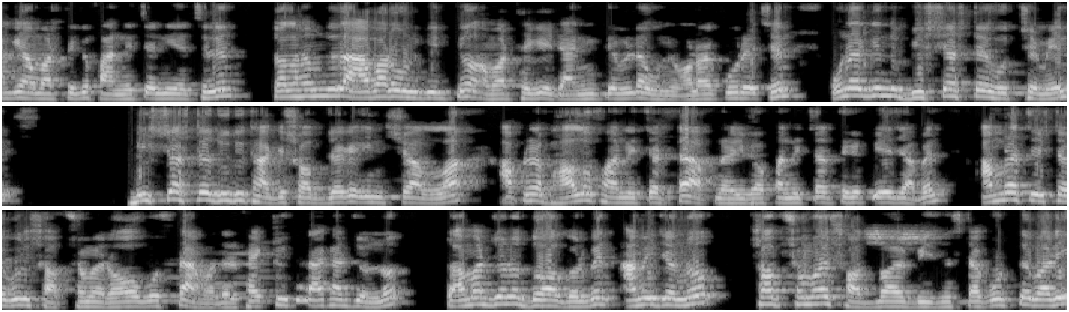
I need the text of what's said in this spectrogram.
আগে আমার থেকে ফার্নিচার নিয়েছিলেন। তো আলহামদুলিল্লাহ, আবারও উনি কিন্তু আমার থেকে ডাইনিং টেবিলটা উনি অর্ডার করেছেন। ওনার কিন্তু বিশ্বাসটাই হচ্ছে মেন বিশ্বাসটা যদি থাকে সব জায়গায়, ইনশাআল্লাহ আপনার ভালো ফার্নিচারটা আপনার ইভা ফার্নিচার থেকে পেয়ে যাবেন। আমরা চেষ্টা করি সবসময় র অবস্থায় আমাদের ফ্যাক্টরিতে রাখার জন্য। তো আমার জন্য দোয়া করবেন, আমি যেন সব সময় সৎভাবে বিজনেসটা করতে পারি।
